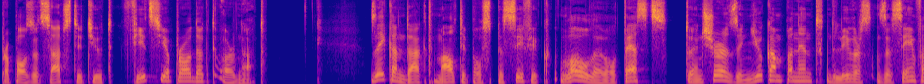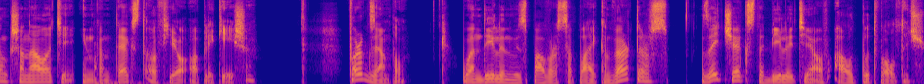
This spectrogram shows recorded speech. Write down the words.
proposed substitute fits your product or not. They conduct multiple specific low level tests to ensure the new component delivers the same functionality in context of your application. For example, when dealing with power supply converters, they check stability of output voltage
